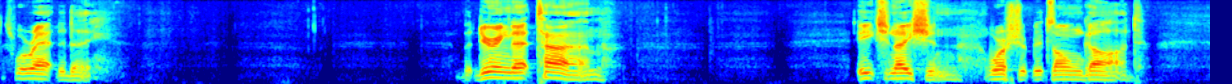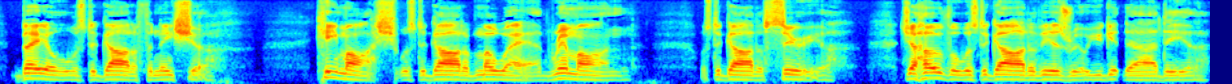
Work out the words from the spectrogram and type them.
That's where we're at today. During that time, each nation worshiped its own God. Baal was the god of Phoenicia. Chemosh was the god of Moab. Rimmon was the god of Syria. Jehovah was the God of Israel. You get the idea.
